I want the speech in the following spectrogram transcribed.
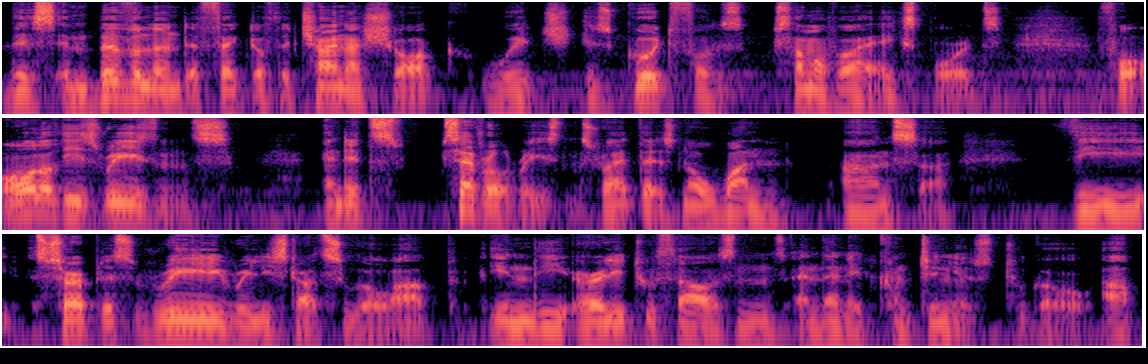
this ambivalent effect of the China shock, which is good for some of our exports. For all of these reasons, and it's several reasons, right? There's no one answer. The surplus really, really starts to go up in the early 2000s, and then it continues to go up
